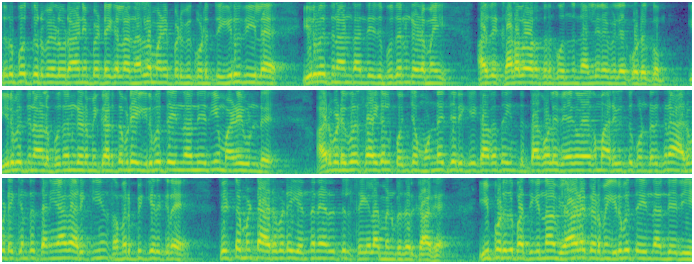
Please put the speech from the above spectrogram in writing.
திருப்பத்தூர் வேலூர் ராணிப்பேட்டைக்கெல்லாம் நல்ல மழைப்பிடிப்பை கொடுத்து இறுதியில் இருபத்தி நான்காம் தேதி புதன்கிழமை அது கடலோரத்திற்கு வந்து நள்ளிரவிலே கொடுக்கும். இருபத்தி நாலு புதன்கிழமைக்கு அடுத்தபடியே இருபத்தைந்தாம் தேதியும் மழை உண்டு. அறுவடை விவசாயிகள் கொஞ்சம் முன்னெச்சரிக்கைக்காக தான் இந்த தகவலை வேக வேகமாக அறிவித்துக் கொண்டிருக்கிறேன். அறுவடைக்கென்று தனியாக அறிக்கையும் சமர்ப்பிக்க இருக்கிறேன் திட்டமிட்ட அறுவடை எந்த நேரத்தில் செய்யலாம் என்பதற்காக. இப்பொழுது பார்த்தீங்கன்னா வியாழக்கிழமை இருபத்தைந்தாம் தேதி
